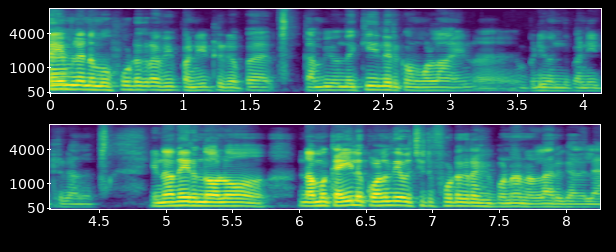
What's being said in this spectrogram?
டைம்ல நம்ம ஃபோட்டோகிராஃபி பண்ணிட்டு இருக்கப்ப தம்பி வந்து கீழே இருக்கவங்கலாம் என்ன இப்படி வந்து பண்ணிட்டு இருக்காங்க என்னதான் இருந்தாலும் நம்ம கையில குழந்தைய வச்சுட்டு ஃபோட்டோகிராஃபி பண்ணா நல்லா இருக்காதுல்ல?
